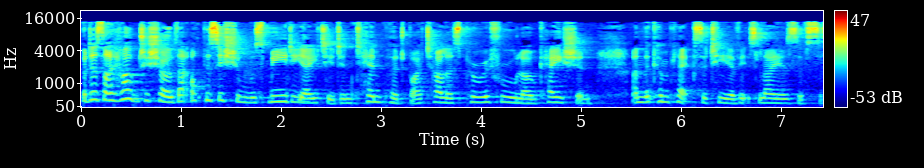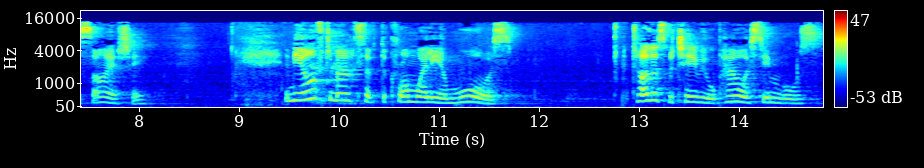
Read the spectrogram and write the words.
But as I hope to show, that opposition was mediated and tempered by Tulla's peripheral location and the complexity of its layers of society. In the aftermath of the Cromwellian Wars, Tulla's material power symbols,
